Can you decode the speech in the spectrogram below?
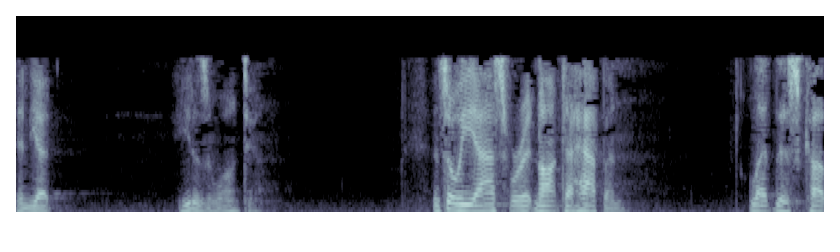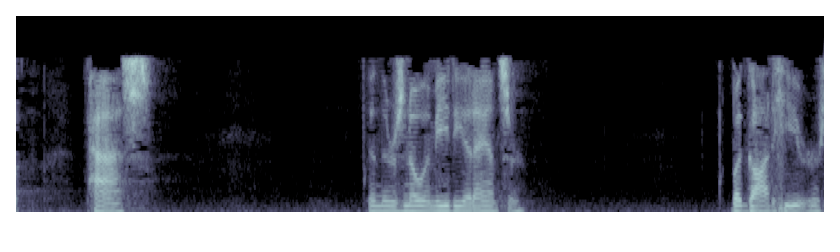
And yet, he doesn't want to. And so he asks for it not to happen. Let this cup pass. And there's no immediate answer. But God hears.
